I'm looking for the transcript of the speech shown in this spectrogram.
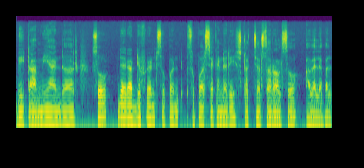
beta meander. So there are different super super secondary structures are also available.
